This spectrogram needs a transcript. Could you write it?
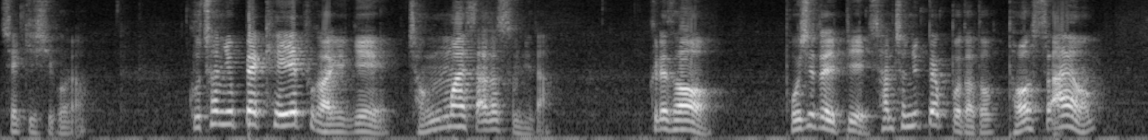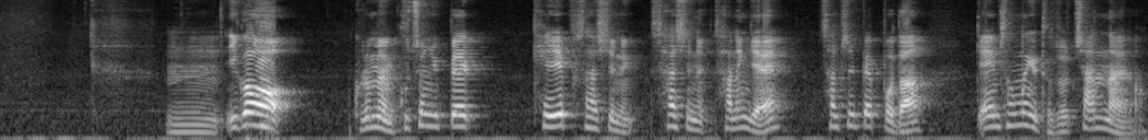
제끼시고요. 9600KF 가격이 정말 싸졌습니다. 그래서 보시다시피 3600보다도 더 싸요 음 이거 그러면 9600KF 사시는 사시는 사는 게 3600보다 게임 성능이 더 좋지 않나요?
